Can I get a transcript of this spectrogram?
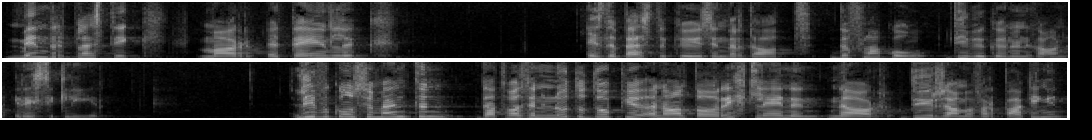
minder plastic, maar uiteindelijk is de beste keuze inderdaad de flacon die we kunnen gaan recycleren. Lieve consumenten, dat was in een notendopje een aantal richtlijnen naar duurzame verpakkingen.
